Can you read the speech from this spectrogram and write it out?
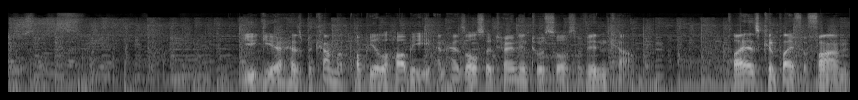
rules. Yu-Gi-Oh! has become a popular hobby and has also turned into a source of income. Players can play for fun,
